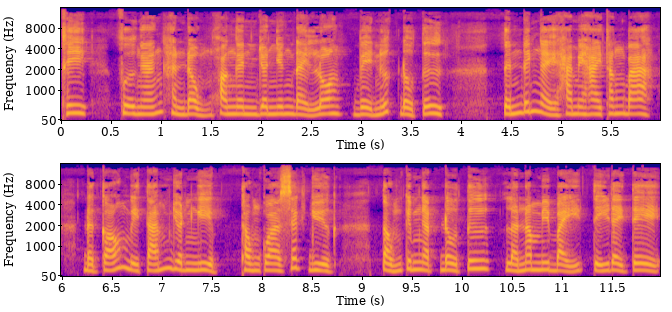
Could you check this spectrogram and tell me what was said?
thi phương án hành động hoan nghênh doanh nhân Đài Loan về nước đầu tư. Tính đến ngày 22 tháng 3, đã có 18 doanh nghiệp thông qua xét duyệt. Tổng kim ngạch đầu tư là 57 tỷ đài tệ,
